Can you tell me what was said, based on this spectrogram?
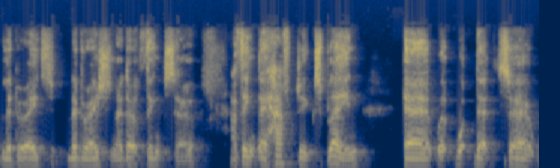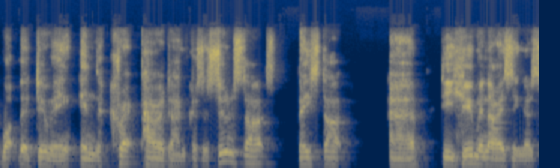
liberation. I don't think so. I think they have to explain uh, what, what, that uh, what they're doing in the correct paradigm. Because as soon as starts, they start uh, dehumanizing us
